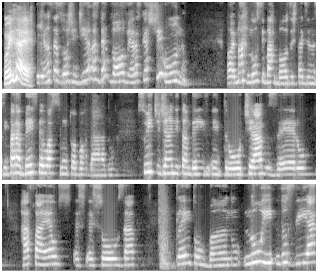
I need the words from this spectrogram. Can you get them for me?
Pois é. As crianças hoje em dia elas devolvem, elas questionam. Olha, Marluce Barbosa está dizendo assim: parabéns pelo assunto abordado. Sweet Jane também entrou, Tiago Zero, Rafael Souza, Cleiton Urbano, Luí, Luzia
